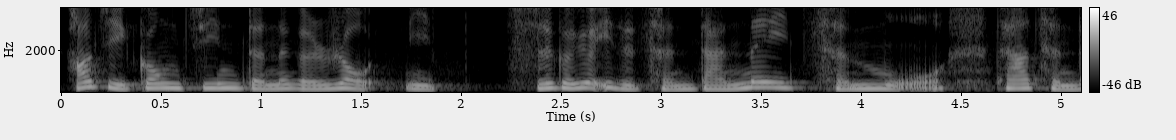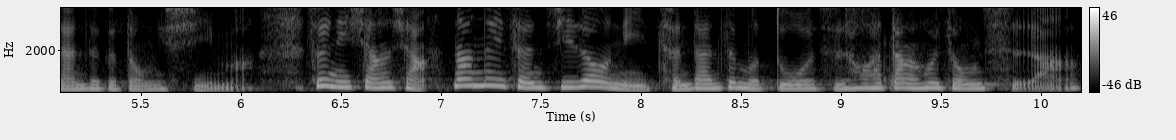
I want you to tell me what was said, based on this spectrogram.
好几公斤的那个肉，你十个月一直承担那一层膜，它要承担这个东西嘛。所以你想想，那那层肌肉你承担这么多之后，它当然会松弛啊。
